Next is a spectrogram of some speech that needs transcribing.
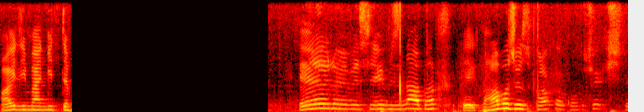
Haydi ben gittim. Eee RBS biz ne yapar? E, ne yapacağız kanka konuşacak işte.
